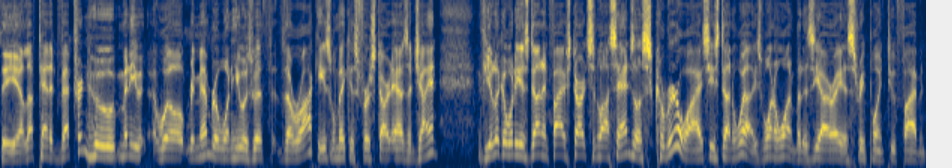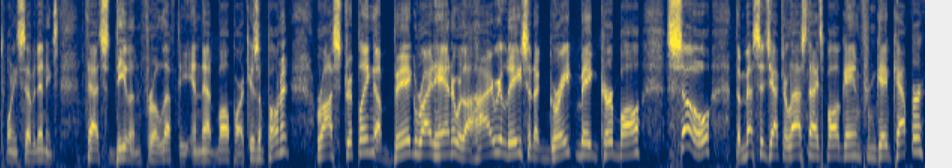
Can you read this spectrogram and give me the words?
The uh, left-handed veteran, who many will remember when he was with the Rockies, will make his first start as a Giant. If you look at what he has done in five starts in Los Angeles, career-wise, he's done well. He's 1-1, but his ERA is 3.25 in 27 innings. That's dealing for a lefty in that ballpark. His opponent, Ross Stripling, a big right-hander with a high release and a great big curveball. So the message after last night's ball game from Gabe Kapler,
